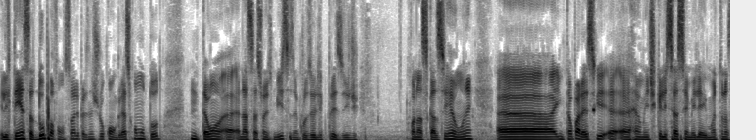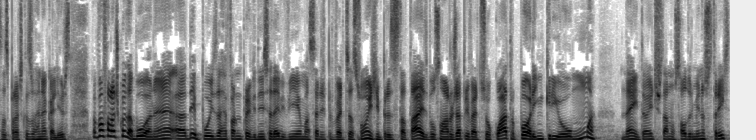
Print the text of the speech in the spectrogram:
ele tem essa dupla função, ele é presidente do Congresso como um todo, então uh, nas sessões mistas, inclusive ele preside quando as casas se reúnem. Uh, então parece que é, realmente que ele se assemelha aí muito nessas práticas do Renan Calheiros. Mas vamos falar de coisa boa, né? Uh, depois da reforma da Previdência deve vir uma série de privatizações de empresas estatais. Bolsonaro já privatizou quatro, porém criou uma né? Então a gente está num saldo de menos 3.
